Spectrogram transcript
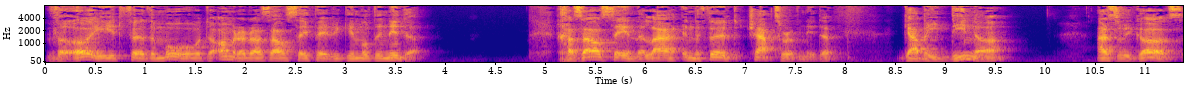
V'oid, furthermore, the Omer Razal say Gimel de Nida. Chazal say in the la, in the third chapter of Nida, Gabe Dina, as regards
